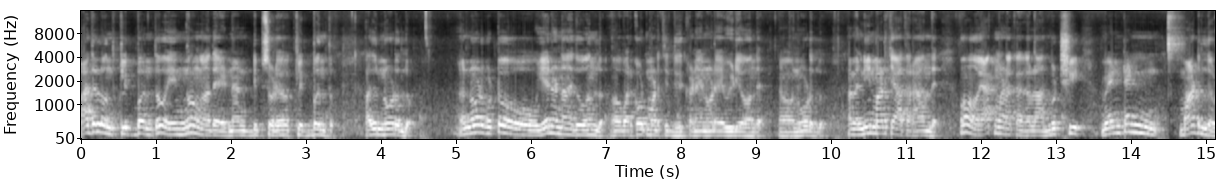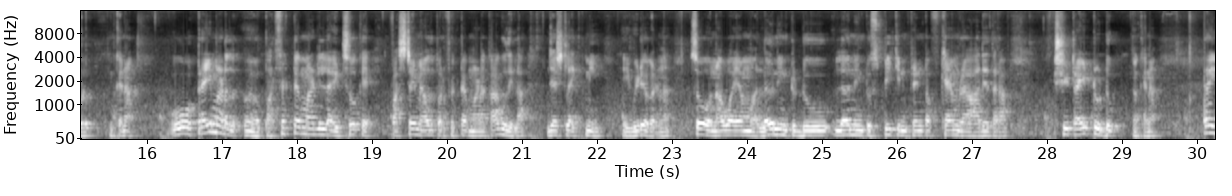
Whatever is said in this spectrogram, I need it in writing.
ಅದರಲ್ಲಿ ಒಂದು ಕ್ಲಿಪ್ ಬಂತು, ಹೆಂಗೋ ಅದೇ, ನಾನು ಡಿಪ್ಸ್ ಹೊಡೆಯೋ ಕ್ಲಿಪ್ ಬಂತು. ಅದನ್ನ ನೋಡಿದ್ಲು. ನೋಡ್ಬಿಟ್ಟು ಏನಣ್ಣ ಇದು ಅಂದ್ಲು ವರ್ಕೌಟ್ ಮಾಡ್ತಿದ್ವಿ ಕಣೆ, ನೋಡೇ ವಿಡಿಯೋ ಅಂದೆ ನೋಡಿದ್ಲು. ಆಮೇಲೆ ನೀನು ಮಾಡ್ತೀಯ ಆ ಥರ ಅಂದೆ. ಹ್ಞೂ ಯಾಕೆ ಮಾಡೋಕ್ಕಾಗಲ್ಲ ಅಂದ್ಬಿಟ್ಟು ಶಿ, ವೆಂಟೆನ್ ಮಾಡಿದ್ಲು ಅವಳು, ಓಕೆನಾ? ಓ ಟ್ರೈ ಮಾಡಲು ಪರ್ಫೆಕ್ಟಾಗಿ ಮಾಡಲಿಲ್ಲ ಇಟ್ಸ್ ಓಕೆ ಫಸ್ಟ್ ಟೈಮ್ ಯಾವುದು ಪರ್ಫೆಕ್ಟಾಗಿ ಮಾಡೋಕ್ಕಾಗೋದಿಲ್ಲ ಜಸ್ಟ್ ಲೈಕ್ ಮೀ ಈ ವಿಡಿಯೋಗಳನ್ನ ಸೊ ನಾವು I am learning to do learning to speak in front of camera ಅದೇ ಥರ. ಶಿ ಟ್ರೈ ಟು ಡು ಓಕೆನಾ?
